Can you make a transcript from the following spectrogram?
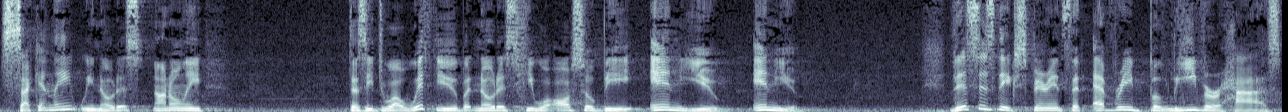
Secondly, we notice not only does he dwell with you, but notice he will also be in you. In you. This is the experience that every believer has.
